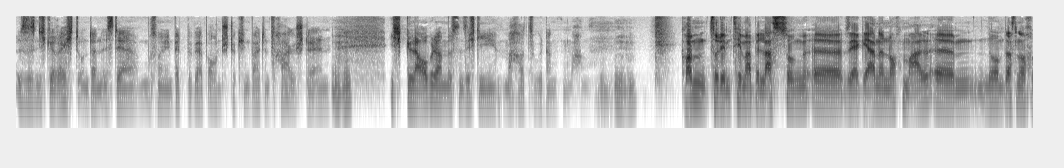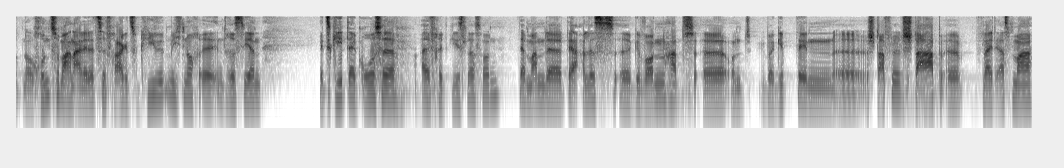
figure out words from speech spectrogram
ist es nicht gerecht und dann ist der, muss man den Wettbewerb auch ein Stückchen weit in Frage stellen. Mhm. Ich glaube, da müssen sich die Macher zu Gedanken machen. Mhm. Kommen zu dem Thema Belastung äh, sehr gerne nochmal. Ähm, nur um das noch, noch rund zu machen, eine letzte Frage zu Kiel würde mich noch äh, interessieren. Jetzt geht der große Alfred Gislason, der Mann, der, der alles äh, gewonnen hat äh, und übergibt den äh, Staffelstab äh, vielleicht erstmal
